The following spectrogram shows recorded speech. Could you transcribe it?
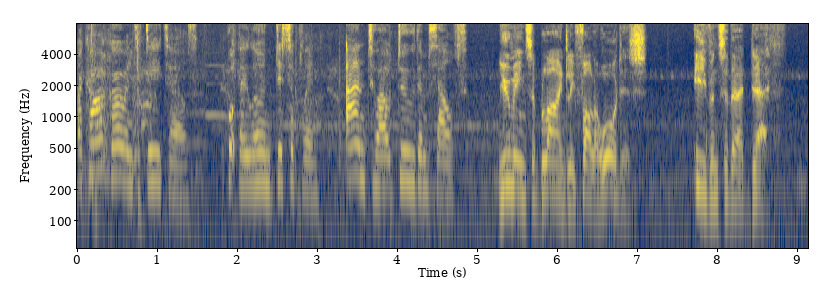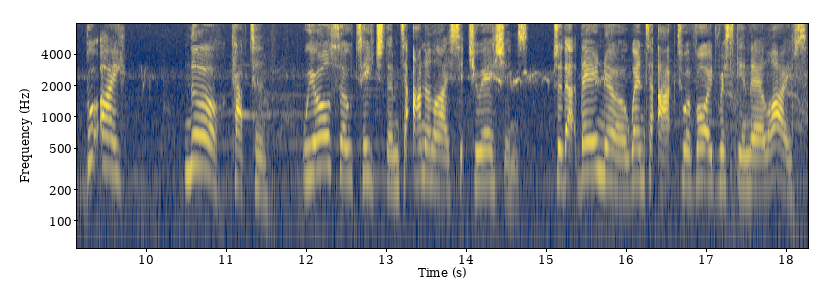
I can't go into details, but they learn discipline and to outdo themselves. You mean to blindly follow orders, even to their death? But I... No, Captain. We also teach them to analyze situations, so that they know when to act to avoid risking their lives.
